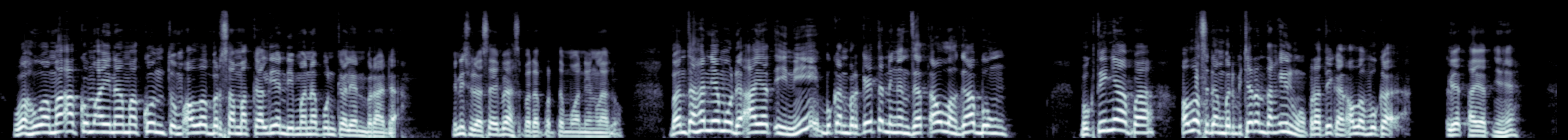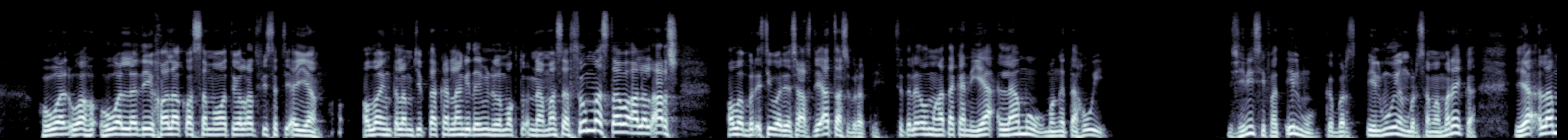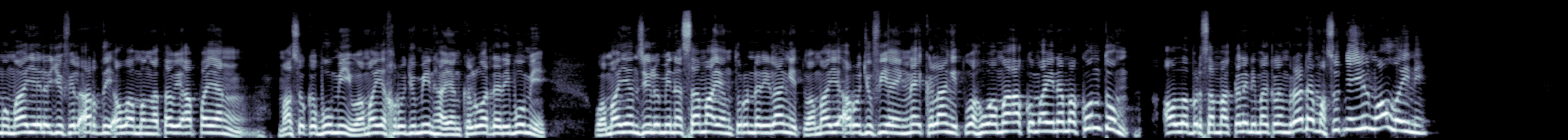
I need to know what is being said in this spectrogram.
Wa huwa ma'akum aina ma kuntum. Allah bersama kalian di mana pun kalian berada. Ini sudah saya bahas pada pertemuan yang lalu. Bantahannya mudah. Ayat ini bukan berkaitan dengan zat Allah gabung. Buktinya apa? Allah sedang berbicara tentang ilmu. Perhatikan, Allah buka lihat ayatnya ya. Huwa huwa alladhi khalaqa samawati wal ardi fi sittati ayyam. Allah yang telah menciptakan langit dan bumi dalam waktu enam masa. Tsumma stawa 'alal arsy. Allah beristiwa di atas di atas berarti. Setelah Allah mengatakan ya'lamu mengetahui. Di sini sifat ilmu, ilmu yang bersama mereka. Ya'lamu ma yaliju fil ardi. Allah mengetahui apa yang masuk ke bumi, wa ma yakhruju minha yang keluar dari bumi. Wa ma yanzilu sama yang turun dari langit, wa ma ya'ruju fiha yang naik ke langit, wa huwa ma'akum aina kuntum. Allah bersama kalian di mana kalian berada, maksudnya ilmu Allah ini.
